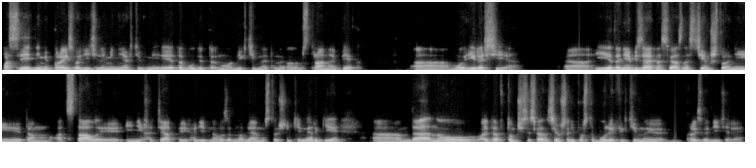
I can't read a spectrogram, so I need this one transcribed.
Последними производителями нефти в мире это будет, ну, объективно, это, наверное, там, страны ОПЕК а, и Россия. А, и это не обязательно связано с тем, что они там отсталые и не хотят переходить на возобновляемые источники энергии. да, но это в том числе связано с тем, что они просто более эффективные производители.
